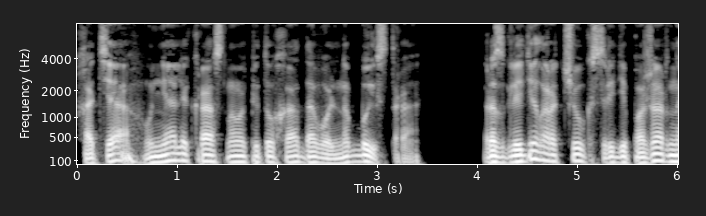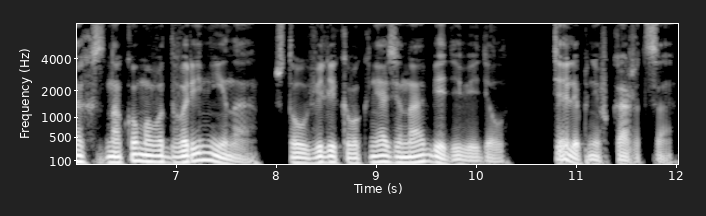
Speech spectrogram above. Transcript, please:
Хотя уняли красного петуха довольно быстро. Разглядел Арчук среди пожарных знакомого дворянина, что у великого князя на обеде видел. Телепнев, кажется.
